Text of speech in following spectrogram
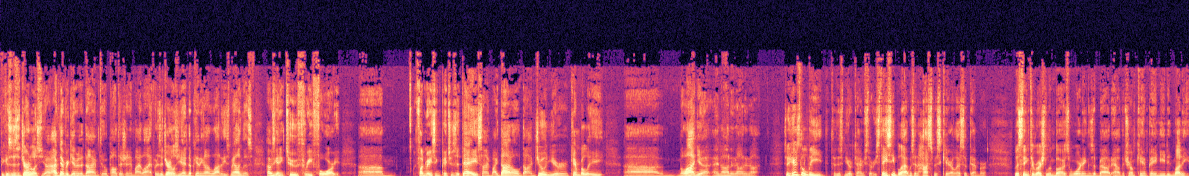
because as a journalist, I've never given a dime to a politician in my life, but as a journalist, you end up getting on a lot of these mailing lists. I was getting two, three, four um, fundraising pitches a day signed by Donald, Don Jr., Kimberly, uh, Melania, and on and on and on. So here's the lead to this New York Times story. Stacy Blatt was in hospice care last September, listening to Rush Limbaugh's warnings about how the Trump campaign needed money.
